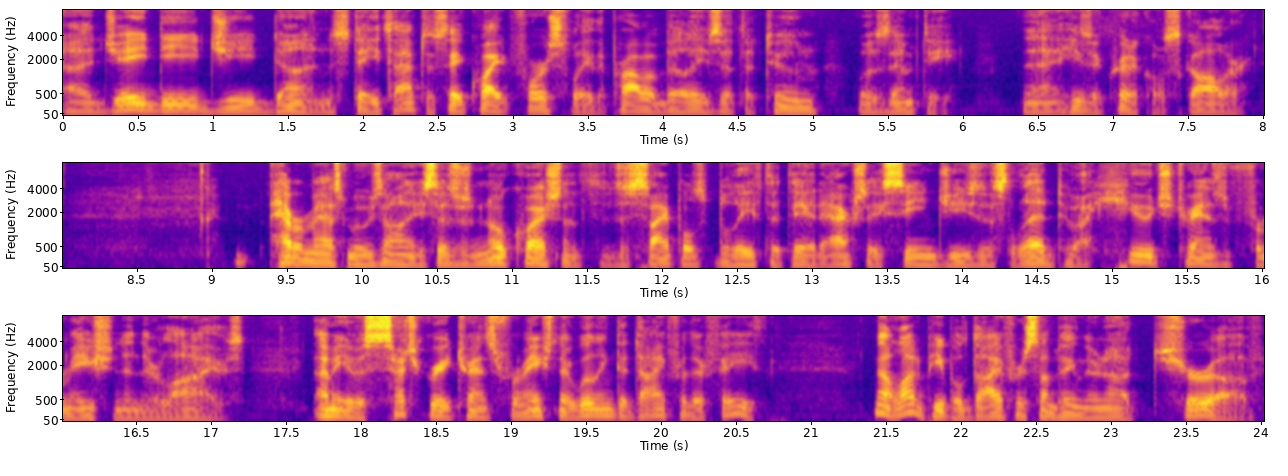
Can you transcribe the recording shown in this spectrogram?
uh, J.D.G. Dunn, states, I have to say quite forcefully, the probabilities that the tomb was empty. He's a critical scholar. Habermas moves on. He says there's no question that the disciples' belief that they had actually seen Jesus led to a huge transformation in their lives. I mean, it was such a great transformation, they're willing to die for their faith. Now, a lot of people die for something they're not sure of.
